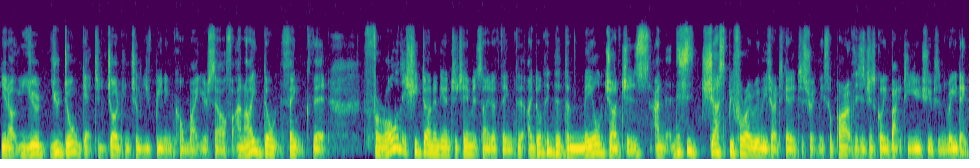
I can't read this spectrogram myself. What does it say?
You know, you you don't get to judge until you've been in combat yourself, and I don't think that for all that she'd done in the entertainment side of things, I don't think that the male judges, and this is just before I really started to get into Strictly, so part of this is just going back to YouTube's and reading,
